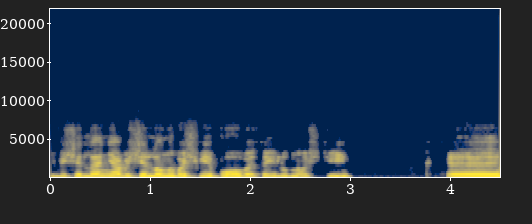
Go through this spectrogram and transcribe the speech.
wysiedlenia, wysiedlono właściwie połowę tej ludności. E,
